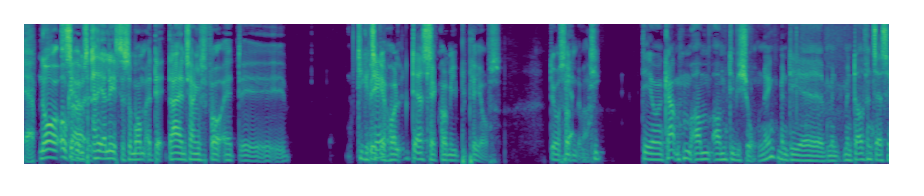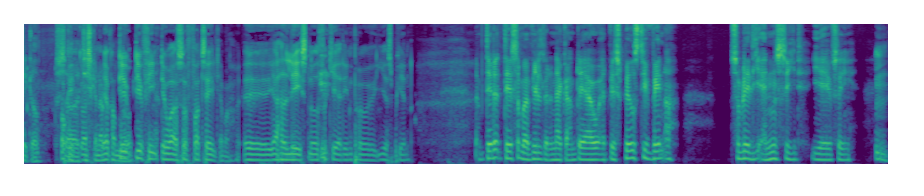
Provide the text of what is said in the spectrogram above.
Ja. Nå, okay, Så- så, så havde jeg læst det som om, at der- er en chance for, at øh, De kan begge hold deres, kan komme i playoffs. Det var sådan, ja, det var. De, det er jo en kamp om, om divisionen, ikke? Men, de, øh, men, men Dolphins er sikret, så Okay, de skal nok ja, komme det, med. det er fint, det var så fortalt jeg mig. Øh, jeg havde læst noget forkert ind på ESPN. Det, der- det, som er vildt ved den her kamp, det er jo, at hvis Bills de vinder, så bliver de anden seed i AFC. Mm.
